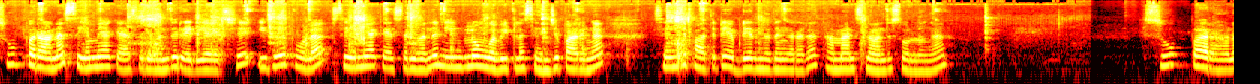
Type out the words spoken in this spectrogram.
சூப்பரான சேமியா கேசரி வந்து ரெடி ஆயிடுச்சு. இதே போல் சேமியா கேசரி வந்து நீங்களும் உங்கள் வீட்டில் செஞ்சு பாருங்கள் செஞ்சு பார்த்துட்டு எப்படி இருந்ததுங்கிறத கமெண்ட்ஸில் வந்து சொல்லுங்கள் சூப்பரான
